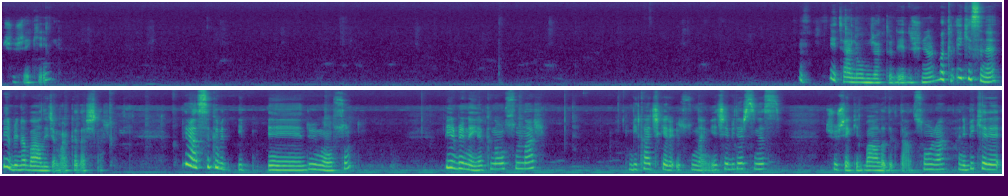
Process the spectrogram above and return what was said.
Şu şekil. yeterli olacaktır diye düşünüyorum. Bakın ikisini birbirine bağlayacağım arkadaşlar. Biraz sıkı bir ip, e, düğüm olsun. Birbirine yakın olsunlar. Birkaç kere üstünden geçebilirsiniz. Şu şekil bağladıktan sonra hani bir kere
